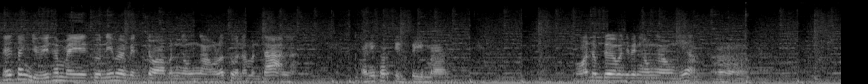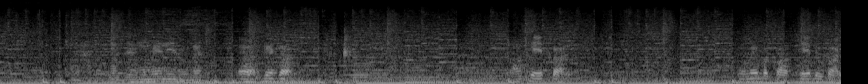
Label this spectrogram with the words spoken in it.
เอ๊ะตั้งอยู่ทำไมตัวนี้มันเป็นจอมันเงาเงาๆแล้วตัวนั้นมันด้านล่ะอันนี้เขาติดฟิล์มมาอ๋อเดิมๆมันจะเป็นเงาเงาๆอย่างเงี้ยอ่าเรายังไม่นี่หรอกนะอ่าเทียบก่อนลองเทสก่อนยังไม่ประกอบเทสดูก่อน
